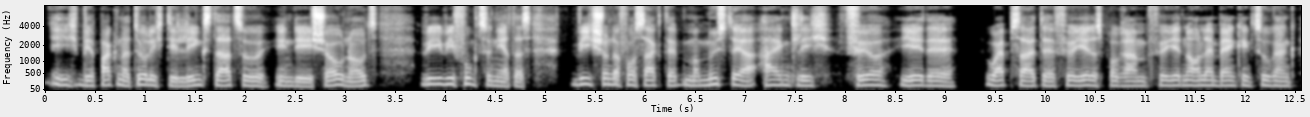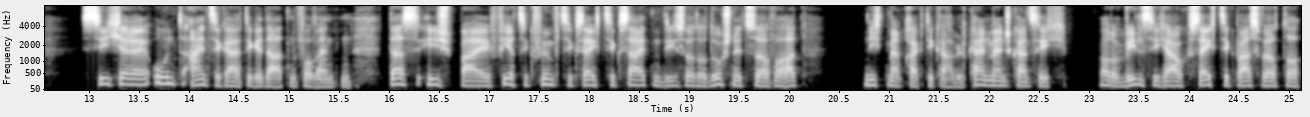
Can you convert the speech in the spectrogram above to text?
Ich, wir packen natürlich die Links dazu in die Show Notes. Wie, wie funktioniert das? Wie ich schon davor sagte, man müsste ja eigentlich für jede Webseite, für jedes Programm, für jeden Online-Banking-Zugang sichere und einzigartige Daten verwenden. Das ist bei 40, 50, 60 Seiten, die so der Durchschnittssurfer hat, nicht mehr praktikabel. Kein Mensch kann sich oder will sich auch 60 Passwörter,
